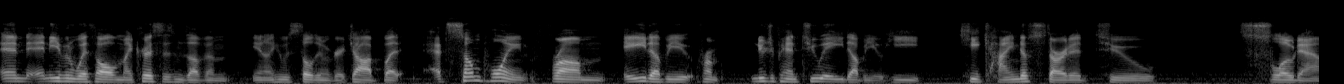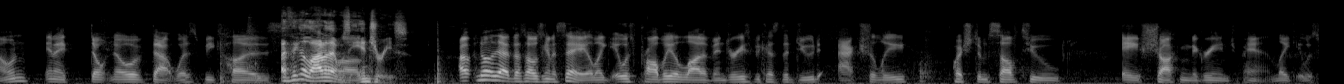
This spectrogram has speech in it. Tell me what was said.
and and even with all my criticisms of him, you know, he was still doing a great job. But at some point from AEW, from New Japan to AEW, he he kind of started to slow down, and I don't know if that was because I think a lot of that was Um, injuries. uh, no, yeah, that's what I was gonna say. Like, it was probably a lot of injuries because the dude actually pushed himself to a shocking degree in Japan. Like, it was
